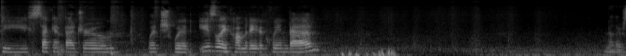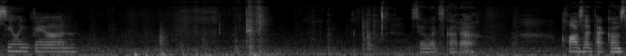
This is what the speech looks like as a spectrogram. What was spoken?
The second bedroom, which would easily accommodate a queen bed. Another ceiling fan. So it's got a closet that goes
